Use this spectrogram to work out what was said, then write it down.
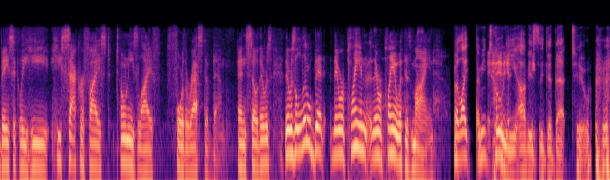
basically he he sacrificed Tony's life for the rest of them. And so there was there was a little bit they were playing they were playing with his mind. But like, I mean, It- it- Tony it- obviously did that too.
